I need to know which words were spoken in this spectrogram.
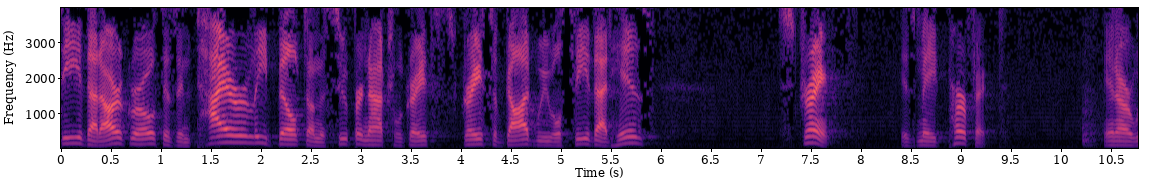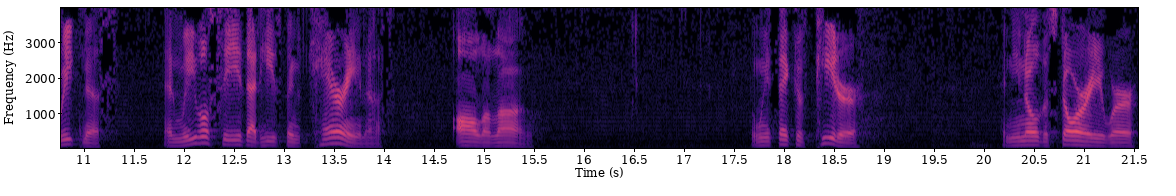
see that our growth is entirely built on the supernatural grace, grace of God. We will see that His strength is made perfect in our weakness, and we will see that He's been carrying us all along. When we think of Peter, and you know the story where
